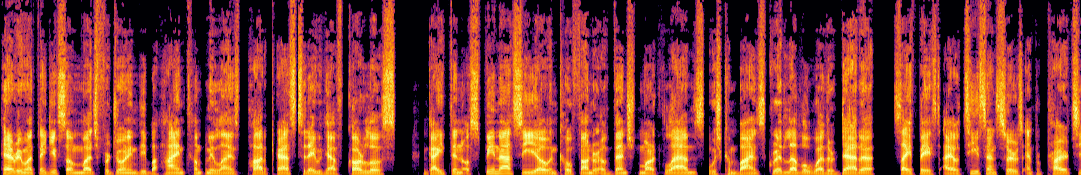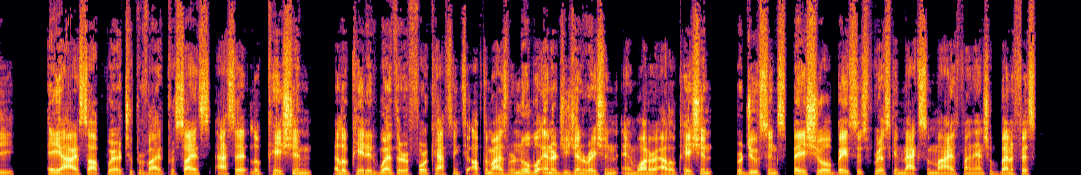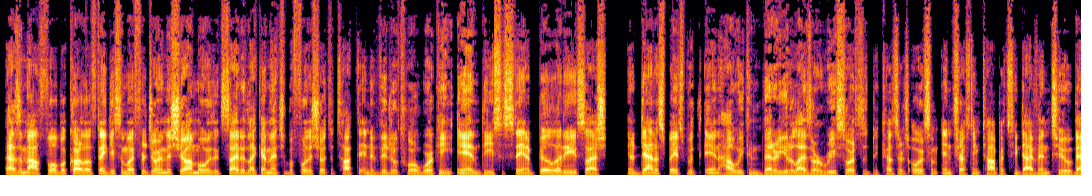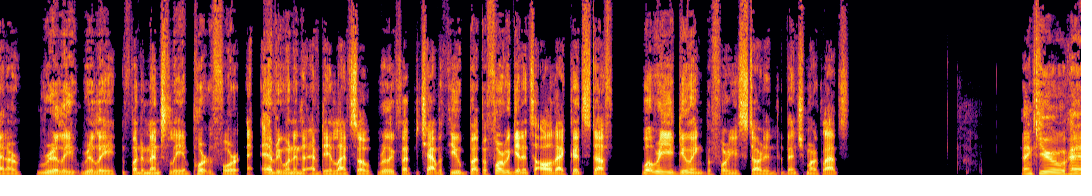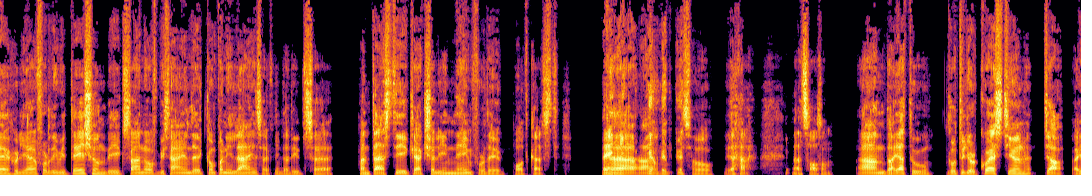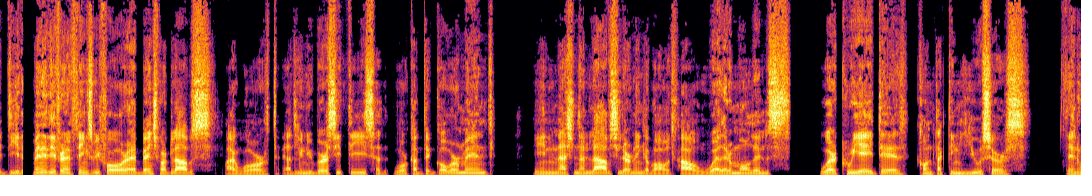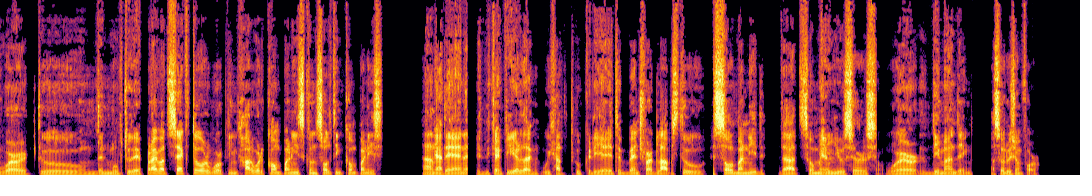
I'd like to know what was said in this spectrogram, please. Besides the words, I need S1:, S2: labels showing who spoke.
S1: Hey everyone, thank you so much for joining the Behind Company Lines podcast. Today we have Carlos Gaitan Ospina, CEO and co-founder of Benchmark Labs, which combines grid-level weather data, site-based IoT sensors, and proprietary AI software to provide precise asset location allocated weather forecasting to optimize renewable energy generation and water allocation, reducing spatial basis risk and maximize financial benefits. That's a mouthful, but Carlos, thank you so much for joining the show. I'm always excited, like I mentioned before the show, to talk to individuals who are working in the sustainability slash you know, data space within how we can better utilize our resources because there's always some interesting topics we dive into that are really, really fundamentally important for everyone in their everyday life. So really excited to chat with you. But before we get into all that good stuff, what were you doing before you started Benchmark Labs?
S2: Thank you, uh, Julian, for the invitation. Big fan of Behind the Company Lines. I think that it's a fantastic, actually, name for the podcast.
S1: Thank uh,
S2: you. so, yeah, that's awesome. And uh, yeah, to go to your question, yeah, I did many different things before uh, Benchmark Labs. I worked at universities, I worked at the government, in national labs, learning about how weather models were created, contacting users, then work to then move to the private sector, working hardware companies, consulting companies. And yeah. then it became clear that we had to create benchmark labs to solve a need that so many yeah. users were demanding a solution for.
